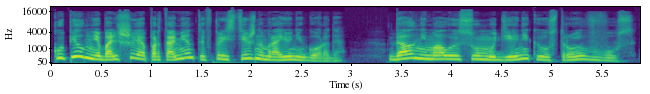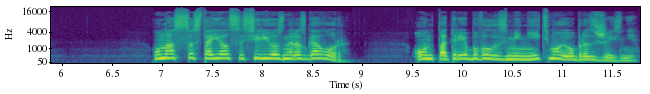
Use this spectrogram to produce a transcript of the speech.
купил мне большие апартаменты в престижном районе города, дал немалую сумму денег и устроил в вуз. У нас состоялся серьезный разговор. Он потребовал изменить мой образ жизни.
